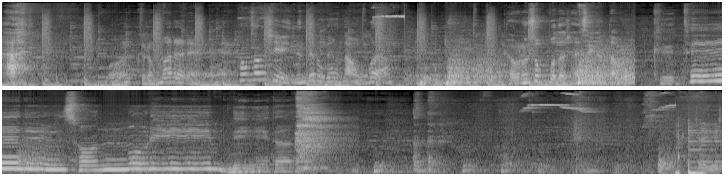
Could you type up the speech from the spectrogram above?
아, 뭘 그런 말을 해. 평상시에 있는 대로 그냥 나온 거야. 변우석보다 잘생겼다고? 그대는 선물입니다. 자 이제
